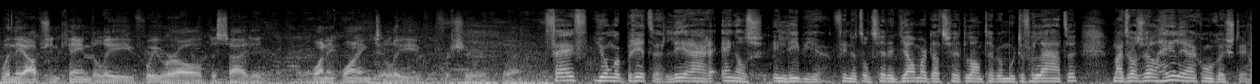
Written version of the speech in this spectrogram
When the option came to leave, we were all decided wanting, wanting to leave, for sure. Yeah. Vijf jonge Britten, leraren Engels in Libië. Vinden het ontzettend jammer dat ze het land hebben moeten verlaten. Maar het was wel heel erg onrustig.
